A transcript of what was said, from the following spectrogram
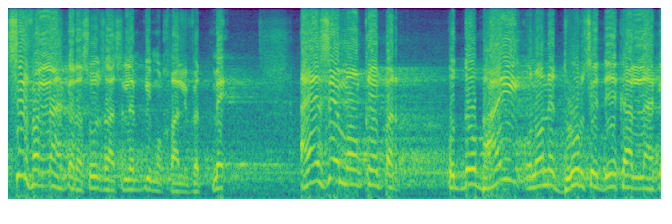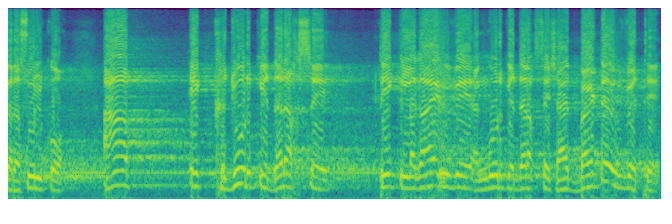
صرف اللہ کے رسول صلی اللہ علیہ وسلم کی مخالفت میں۔ ایسے موقع پر وہ دو بھائی، انہوں نے دور سے دیکھا اللہ کے رسول کو۔ آپ ایک کھجور کے درخت سے ٹیک لگائے ہوئے، انگور کے درخت سے شاید بیٹھے ہوئے تھے۔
